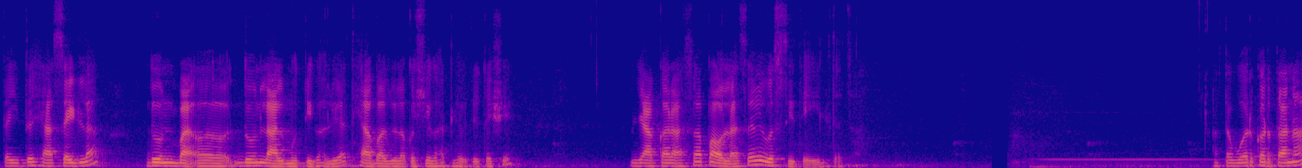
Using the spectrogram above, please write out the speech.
आता इथं ह्या साईडला दोन बा दोन लाल मोती घालूयात. ह्या बाजूला कसे घातले होते तसे. म्हणजे आकार असा पावलाचा व्यवस्थित येईल त्याचा. आता वर करताना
